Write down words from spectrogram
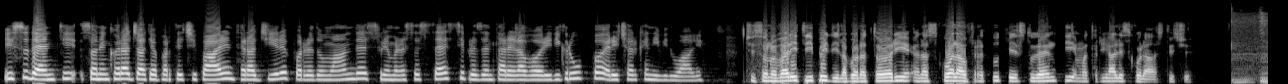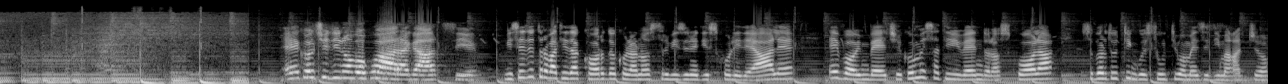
Gli studenti sono incoraggiati a partecipare, interagire, porre domande, esprimere se stessi, presentare lavori di gruppo e ricerche individuali. Ci sono vari tipi di laboratori e la scuola offre a tutti gli studenti materiali scolastici. Eccoci di nuovo qua ragazzi. Vi siete trovati d'accordo con la nostra visione di scuola ideale? E voi invece come state vivendo la scuola, soprattutto in quest'ultimo mese di maggio?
